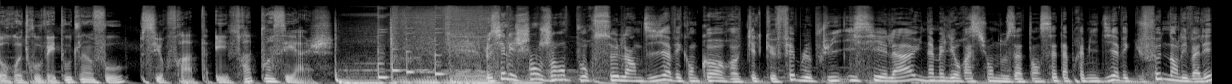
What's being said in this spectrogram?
Retrouvez toute l'info sur frappe et frappe.ch. Le ciel est changeant pour ce lundi avec encore quelques faibles pluies ici et là. Une amélioration nous attend cet après-midi avec du feu dans les vallées.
